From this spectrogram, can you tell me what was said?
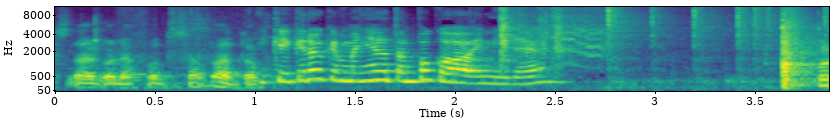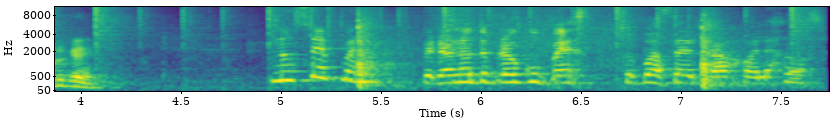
saco la foto zapato. Es que creo que mañana tampoco va a venir, ¿eh? ¿Por qué? No sé, bueno, pero no te preocupes. Yo puedo hacer el trabajo de las dos.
